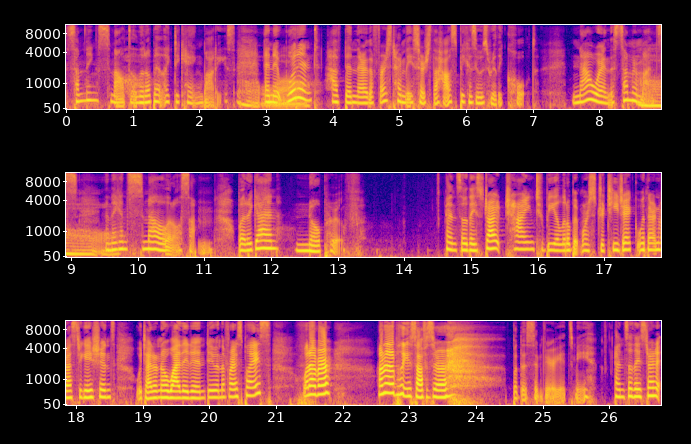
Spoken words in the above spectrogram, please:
Something smelled a little bit like decaying bodies. Oh, And it wow. wouldn't have been there the first time they searched the house because it was really cold. Now we're in the summer months Oh. and they oh. can smell a little something. But again, no proof. And so they start trying to be a little bit more strategic with their investigations, which I don't know why they didn't do in the first place. Whatever. I'm not a police officer, but this infuriates me. And so they started,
